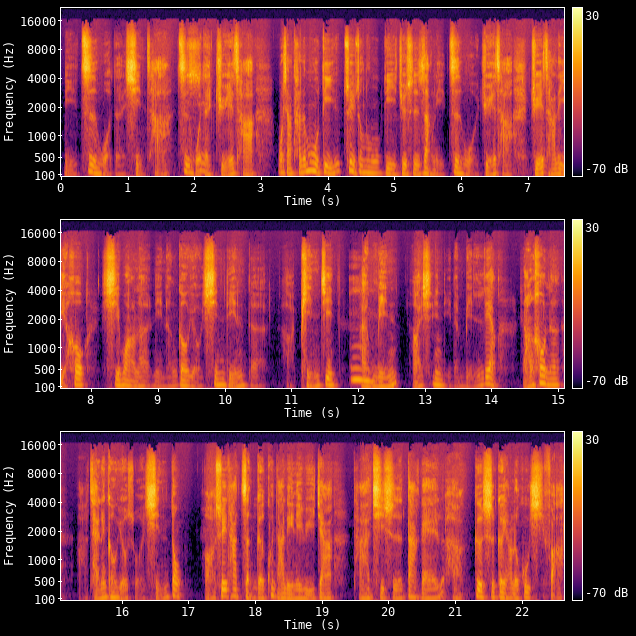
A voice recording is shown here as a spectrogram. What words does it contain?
你自我的醒察、自我的觉察。我想，他的目的，最终的目的就是让你自我觉察，觉察了以后，希望呢，你能够有心灵的啊平静，还有明啊心里的明亮，然后呢啊，才能够有所行动啊。所以，他整个昆达里尼瑜伽它其实大概啊各式各样的呼吸法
